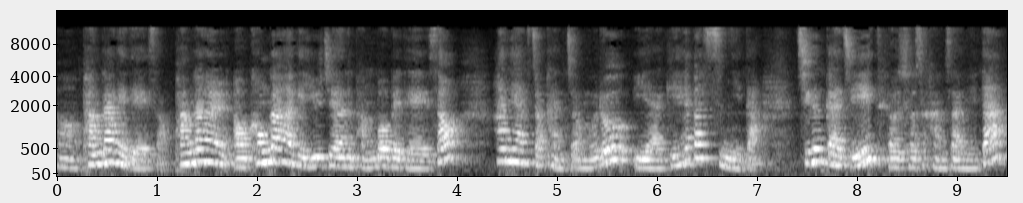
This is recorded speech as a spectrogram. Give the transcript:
어, 방광에 대해서, 방광을 어, 건강하게 유지하는 방법에 대해서 한의학적 관점으로 이야기해봤습니다. 지금까지 들어주셔서 감사합니다.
